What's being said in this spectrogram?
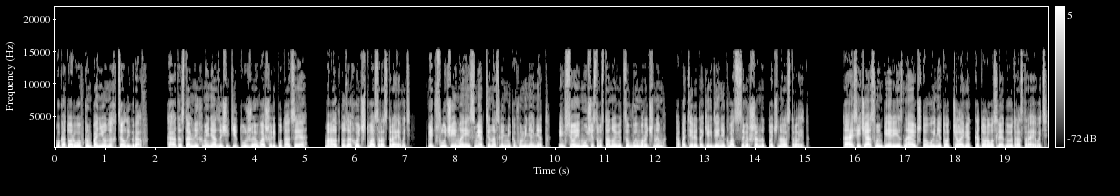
у которого в компаньонах целый граф. А от остальных меня защитит уже ваша репутация. Мало кто захочет вас расстраивать, ведь в случае моей смерти наследников у меня нет, и все имущество становится выморочным, а потеря таких денег вас совершенно точно расстроит. А сейчас в Империи знают, что вы не тот человек, которого следует расстраивать».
